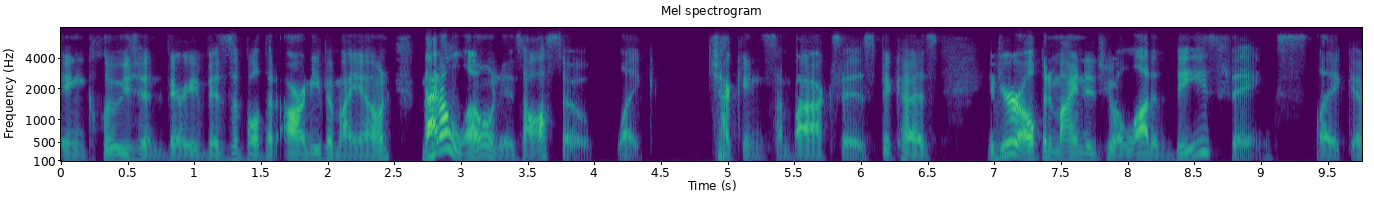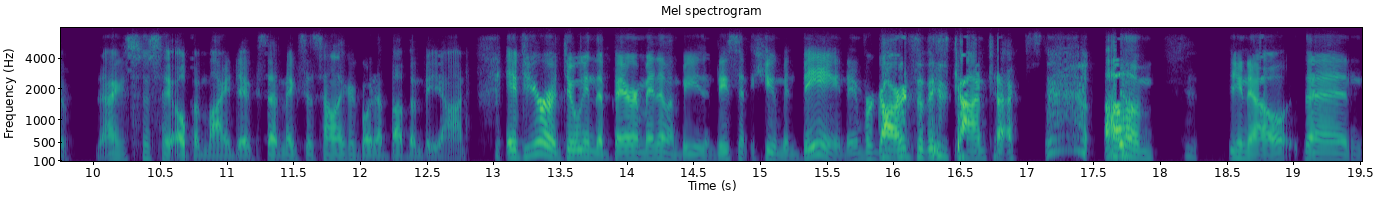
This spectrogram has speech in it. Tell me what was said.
inclusion very visible that aren't even my own, that alone is also like checking some boxes because if you're open-minded to a lot of these things like if, i shouldn't say open-minded because that makes it sound like you're going above and beyond. If you're doing the bare minimum being a decent human being in regards to these contexts um you know then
